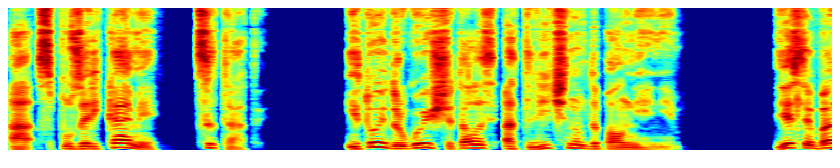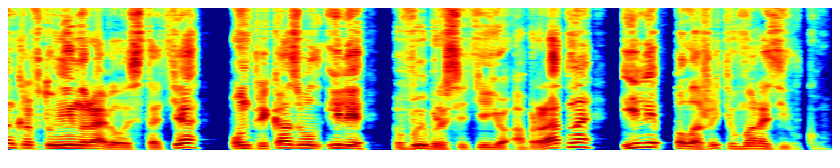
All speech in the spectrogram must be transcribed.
а с пузырьками – цитаты. И то, и другое считалось отличным дополнением. Если Бэнкрофту не нравилась статья, он приказывал или выбросить ее обратно, или положить в морозилку.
